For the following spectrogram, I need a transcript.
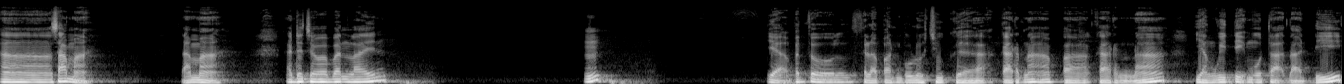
uh, sama. Sama. Ada jawaban lain? Hmm? Ya betul 80 juga karena apa? Karena yang witik muta tadi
